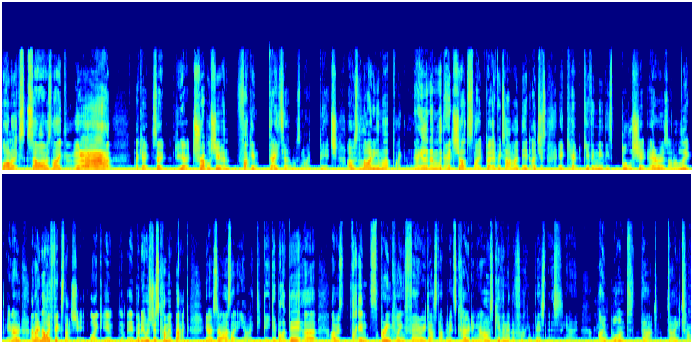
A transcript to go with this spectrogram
bollocks. So I was like, ah! Okay, so you know, troubleshooting, fucking data was my bitch. I was lining them up, like nailing them with headshots, like, but every time I did, I just it kept giving me these bullshit errors on a loop, you know. And I know I fixed that shit, like, it, it but it was just coming back, you know. So I was like, yeah, I de- debugged it. Uh, I was fucking sprinkling fairy dust up in its coding, and I was giving it the fucking business, you know. I want that data,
